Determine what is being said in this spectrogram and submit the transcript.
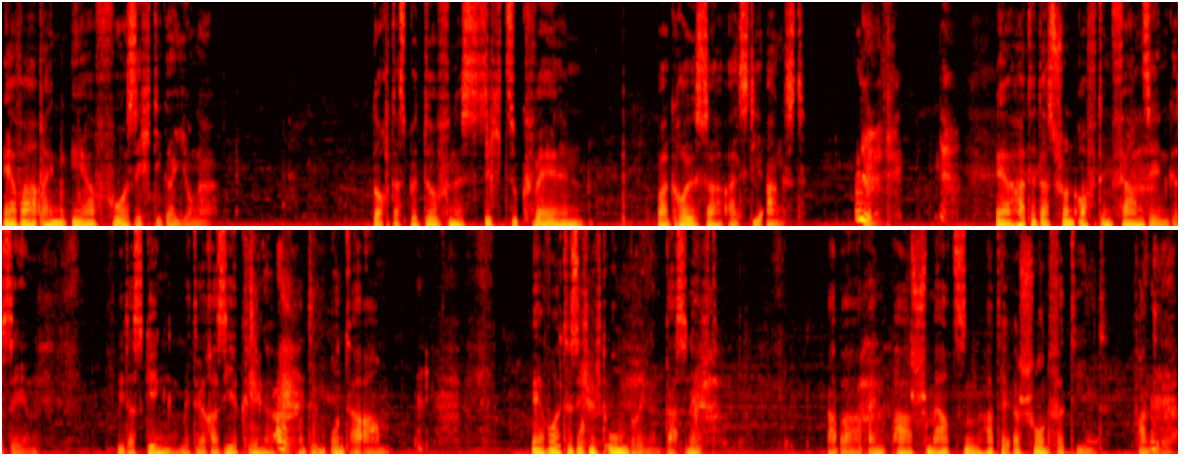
Er war ein eher vorsichtiger Junge. Doch das Bedürfnis, sich zu quälen, war größer als die Angst. Er hatte das schon oft im Fernsehen gesehen, wie das ging mit der Rasierklinge und dem Unterarm. Er wollte sich nicht umbringen, das nicht. Aber ein paar Schmerzen hatte er schon verdient, fand er.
